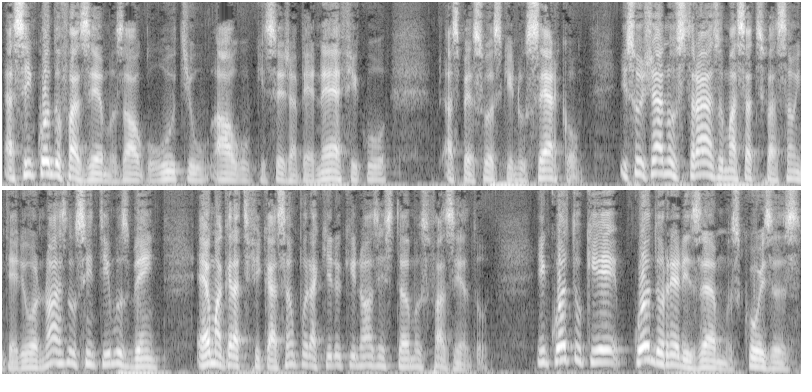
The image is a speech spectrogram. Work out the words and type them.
Assim, quando fazemos algo útil, algo que seja benéfico às pessoas que nos cercam, isso já nos traz uma satisfação interior, nós nos sentimos bem. É uma gratificação por aquilo que nós estamos fazendo. Enquanto que, quando realizamos coisas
